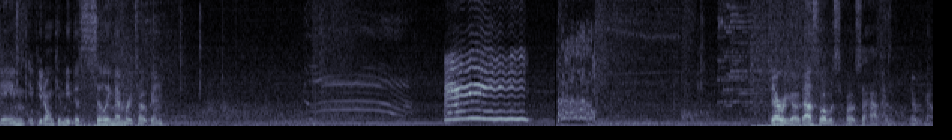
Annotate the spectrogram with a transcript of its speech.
Game, if you don't give me this silly memory token... There we go, that's what was supposed to happen. There we go.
